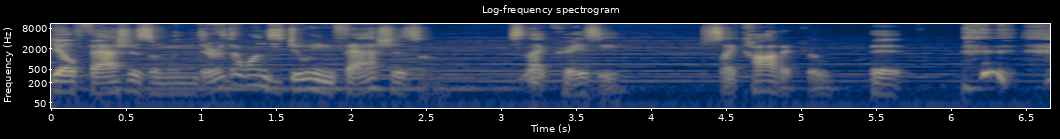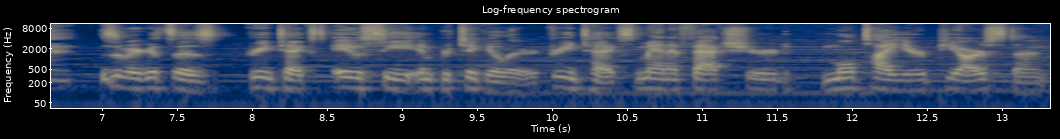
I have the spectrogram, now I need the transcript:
yell fascism when they're the ones doing fascism. Isn't that crazy? Psychotic a bit. this American says green text AOC in particular. Green text manufactured multi-year PR stunt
